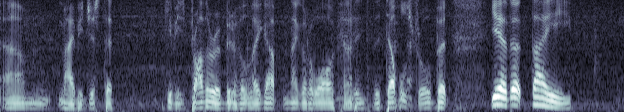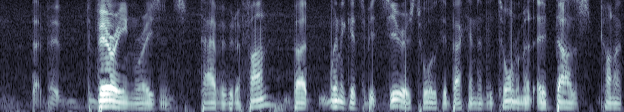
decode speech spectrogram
Um, maybe just to give his brother a bit of a leg up, and they got a wild card into the doubles draw. But yeah, that they varying reasons to have a bit of fun, but when it gets a bit serious towards the back end of the tournament, it does kind of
